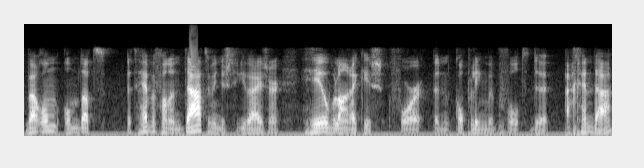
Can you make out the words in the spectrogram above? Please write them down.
Waarom? Omdat het hebben van een datum in de studiewijzer heel belangrijk is voor een koppeling met bijvoorbeeld de agenda.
